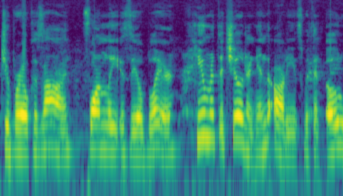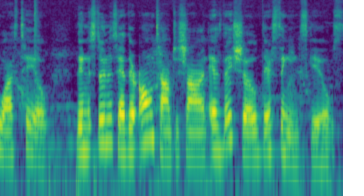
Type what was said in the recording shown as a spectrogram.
Jibreel Khazan, formerly Ezell Blair, humored the children in the audience with an old wives' tale. Then the students had their own time to shine as they showed their singing skills.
